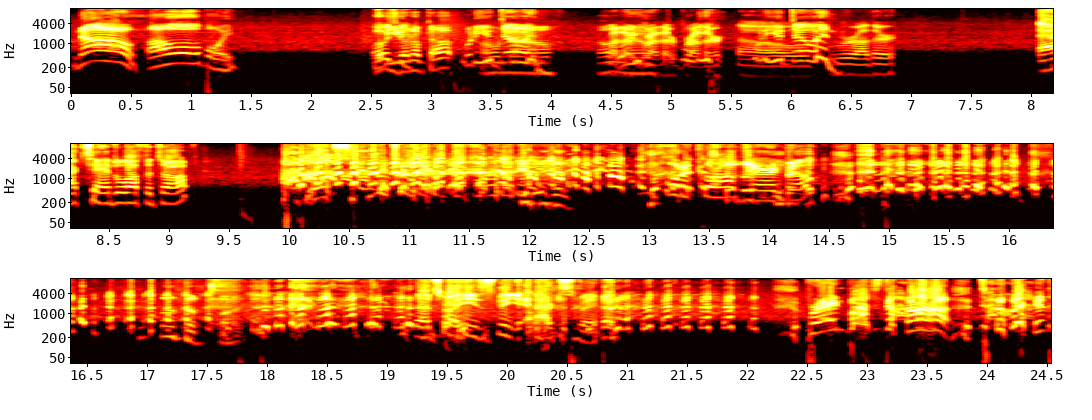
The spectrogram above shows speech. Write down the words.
No. Oh, boy. Oh, he's you- going up top. What are you oh, doing? No. Oh, Brother, no. brother, brother. What are you Oh, doing? brother? Axe handle off the top. What a call, Jericho. What the fuck? That's why he's the axe man. Brainbuster! Do it!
